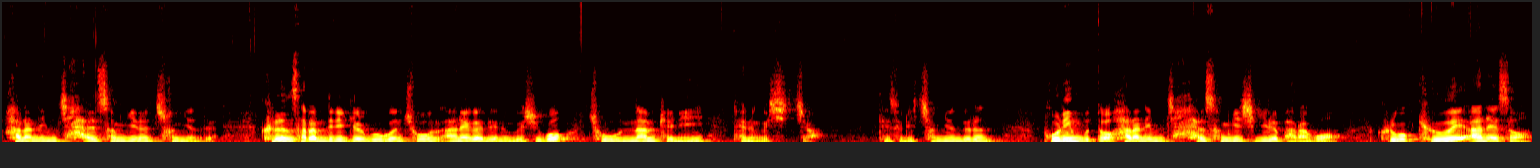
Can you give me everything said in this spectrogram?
하나님 잘 섬기는 청년들. 그런 사람들이 결국은 좋은 아내가 되는 것이고 좋은 남편이 되는 것이죠. 그래서 우리 청년들은 본인부터 하나님 잘 섬기시기를 바라고 그리고 교회 안에서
